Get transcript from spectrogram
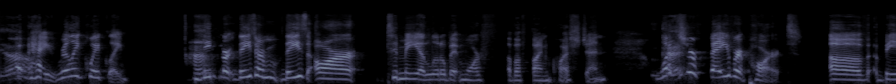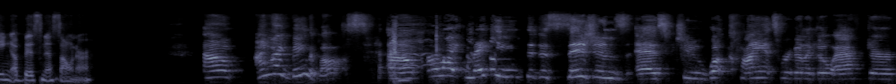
yeah. hey really quickly huh? these are these are these are to me a little bit more of a fun question okay. what's your favorite part of being a business owner um, I like being the boss. Um, I like making the decisions as to what clients we're going to go after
